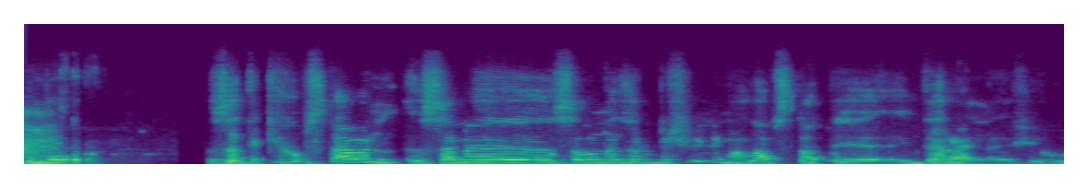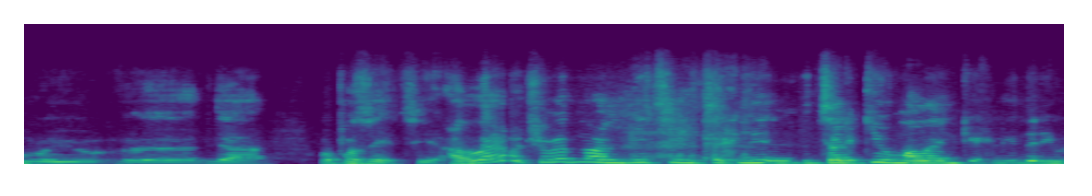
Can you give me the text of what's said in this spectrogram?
Тому за таких обставин саме Соломе Зорбішвілі могла б стати інтегральною фігурою е, для опозиції. Але очевидно, амбіції цих царьків маленьких лідерів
